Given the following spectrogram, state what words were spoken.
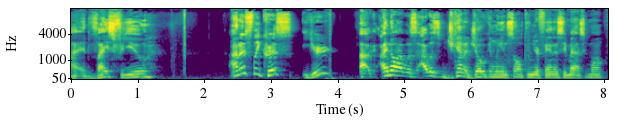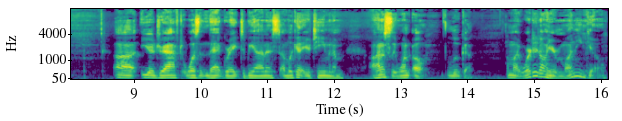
uh, advice for you, honestly, Chris, you're. Uh, I know I was I was kind of jokingly insulting your fantasy basketball uh, your draft wasn't that great, to be honest. I'm looking at your team and I'm honestly one oh Luka. I'm like, where did all your money go?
